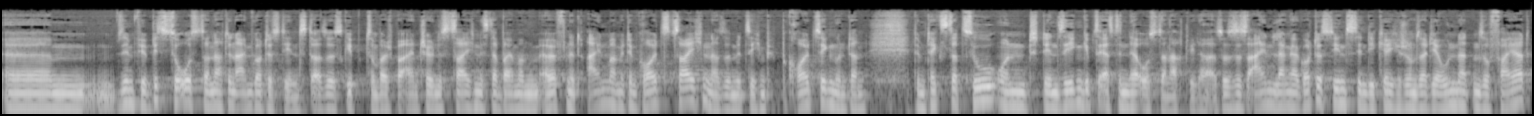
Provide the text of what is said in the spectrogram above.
ähm, sind wir bis zu Osternacht in einem Gottesdienst. Also es gibt zum Beispiel ein schönes Zeichen, ist dabei, man eröffnet einmal mit dem Kreuzzeichen, also mit sich bekreuzigen und dann dem Text dazu. Und den Segen gibt es erst in der Osternacht wieder. Also es ist ein langer Gottesdienst, den die Kirche schon seit Jahrhunderten so feiert.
